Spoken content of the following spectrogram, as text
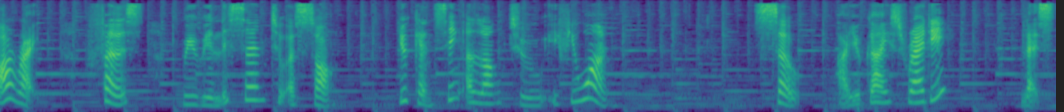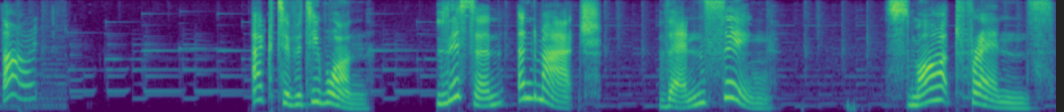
Alright, first we will listen to a song. You can sing along too if you want. So, are you guys ready? Let's start! Activity 1 Listen and match. Then sing. Smart friends.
